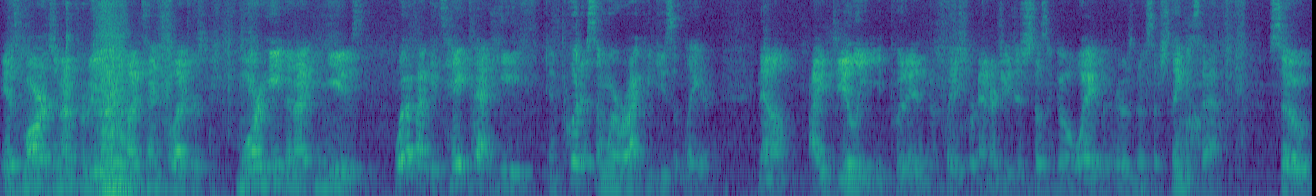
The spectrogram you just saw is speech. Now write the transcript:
it's March and I'm producing my 10 collectors more heat than I can use. What if I could take that heat and put it somewhere where I could use it later? Now, ideally, you put it in a place where energy just doesn't go away, but there is no such thing as that. So,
